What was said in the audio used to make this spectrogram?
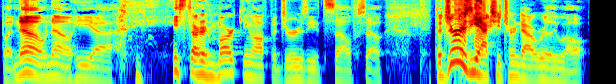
but no, no, he uh, he started marking off the jersey itself. So the jersey actually turned out really well.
